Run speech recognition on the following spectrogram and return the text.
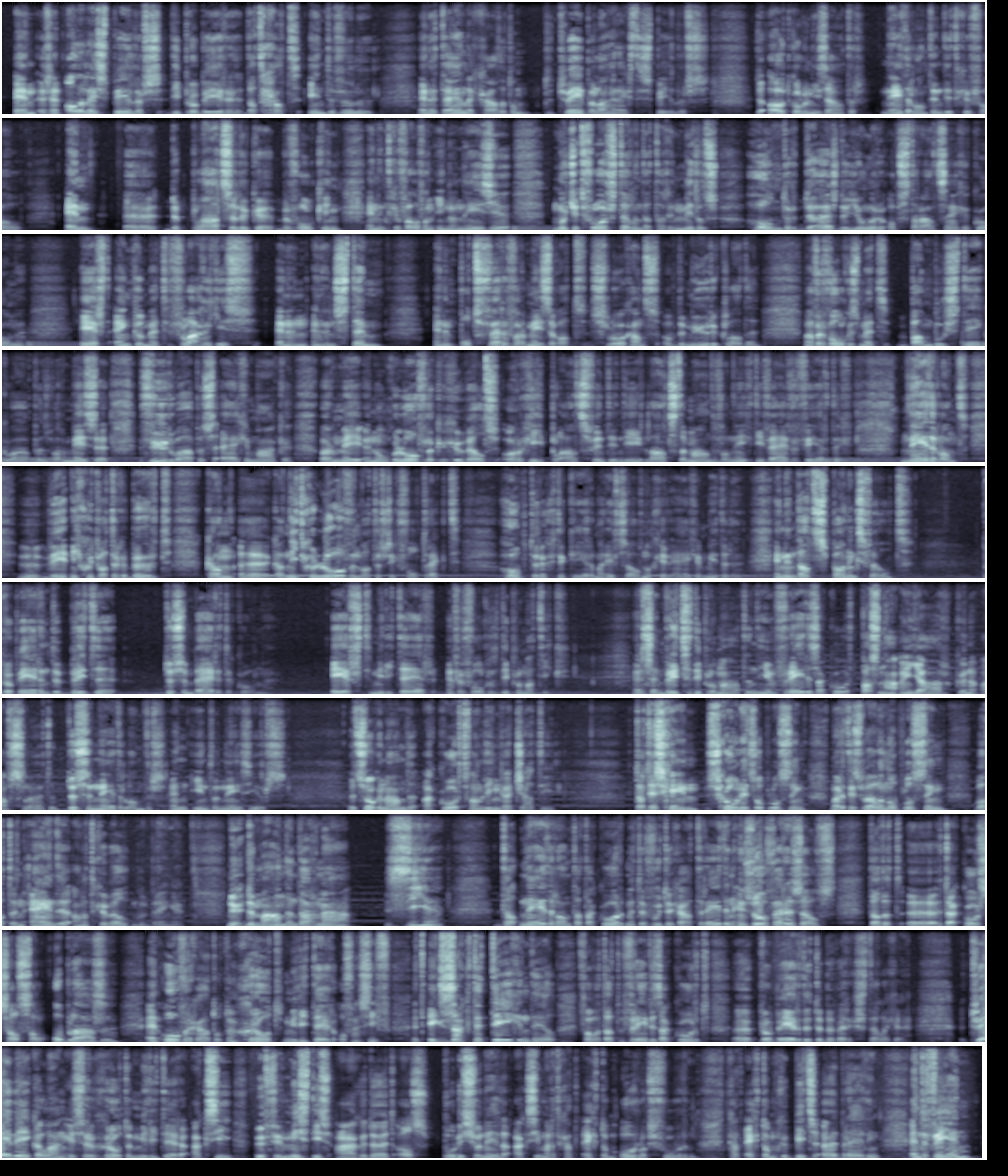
En er zijn allerlei spelers die proberen dat gat in te vullen. En uiteindelijk gaat het om de twee belangrijkste spelers: de oud-kolonisator, Nederland in dit geval, en uh, de plaatselijke bevolking. En in het geval van Indonesië moet je het voorstellen dat daar inmiddels honderdduizenden jongeren op straat zijn gekomen. Eerst enkel met vlaggetjes en een, en een stem en een pot verf waarmee ze wat slogans op de muren kladden, maar vervolgens met bamboesteekwapens waarmee ze vuurwapens eigen maken, waarmee een ongelooflijke geweldsorgie plaatsvindt in die laatste maanden van 1945. Nederland uh, weet niet goed wat er gebeurt, kan, uh, kan niet geloven wat er zich voltrekt, hoopt terug te keren, maar heeft zelf nog geen eigen middelen. En in dat spanningsveld proberen de Britten tussen beiden te komen. Eerst militair en vervolgens diplomatiek. Het zijn Britse diplomaten die een vredesakkoord pas na een jaar kunnen afsluiten tussen Nederlanders en Indonesiërs, het zogenaamde akkoord van Linggadjati. Dat is geen schoonheidsoplossing, maar het is wel een oplossing wat een einde aan het geweld moet brengen. Nu, de maanden daarna zie je dat Nederland dat akkoord met de voeten gaat treden, in zoverre zelfs dat het uh, het akkoord zal, zal opblazen en overgaat tot een groot militair offensief. Het exacte tegendeel van wat dat vredesakkoord uh, probeerde te bewerkstelligen. Twee weken lang is er een grote militaire actie, eufemistisch aangeduid als politionele actie, maar het gaat echt om oorlogsvoeren, het gaat echt om gebiedsuitbreiding. En de VN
